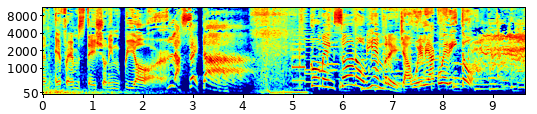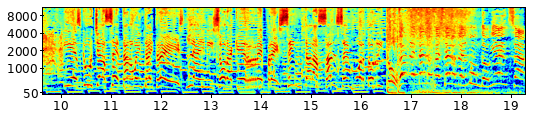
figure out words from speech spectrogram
one FM station in PR. La Z. Comenzó noviembre. Ya huele a cuerito. Y escucha Z93, la emisora que representa la salsa en Puerto Rico. ¿Dónde están los salseros del mundo? Bien sabrosos.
